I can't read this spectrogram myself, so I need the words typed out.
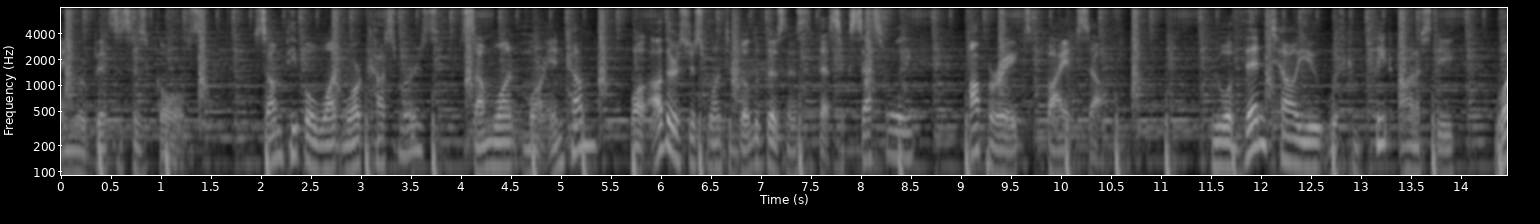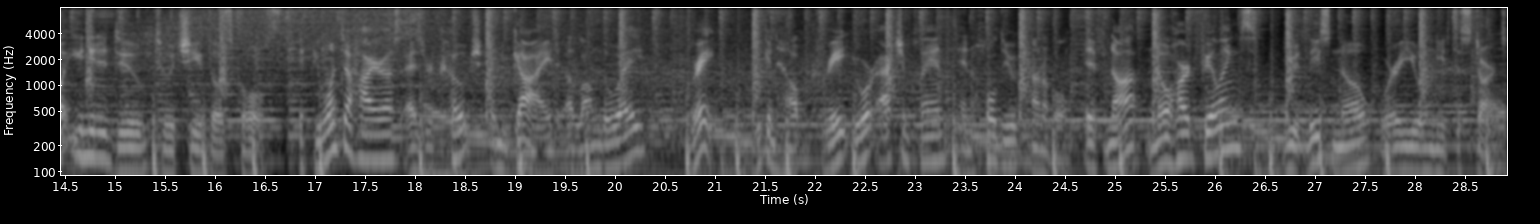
and your business's goals. Some people want more customers, some want more income, while others just want to build a business that successfully operates by itself. We will then tell you with complete honesty what you need to do to achieve those goals. If you want to hire us as your coach and guide along the way, great. Can help create your action plan and hold you accountable. If not, no hard feelings, you at least know where you will need to start.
